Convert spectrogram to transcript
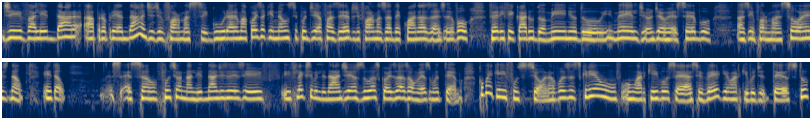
de validar a propriedade de forma segura, é uma coisa que não se podia fazer de formas adequadas antes. Eu vou verificar o domínio do e-mail, de onde eu recebo as informações, não. Então, são funcionalidades e, e, flexibilidade, as duas coisas ao mesmo tempo. Como é que funciona? Vocês criam um, um, arquivo CSV, que é um arquivo de texto,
